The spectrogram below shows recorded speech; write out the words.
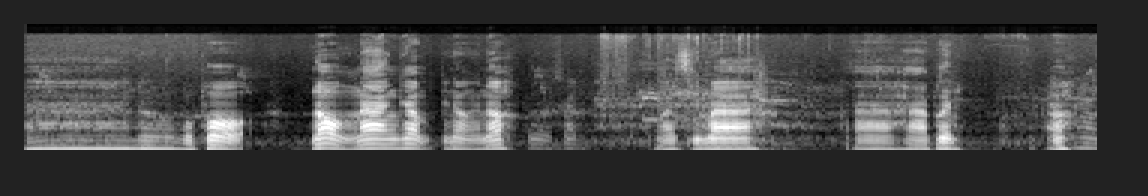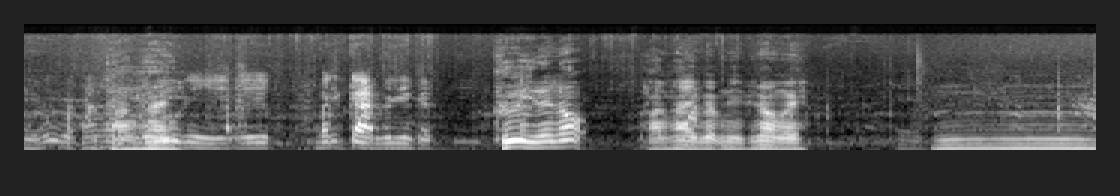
อ่าโนบ่พ่อน้องนางครับพี่น้องเนาะโอ้ซ้มาสิมาอ่าหาเพิ่นำเอ้าทางให้โอ้ทางทางให้ให้ดูนี่เอ้ย บรรยากาศเป็นยังไงคืออยู่เลยเนาะทางให้แบบนี้พี่น้องเอ้ยอืม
